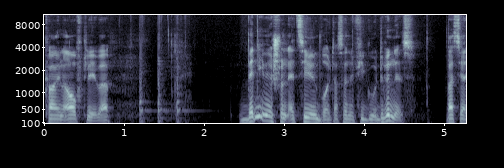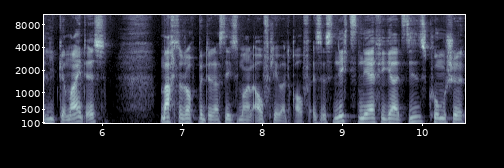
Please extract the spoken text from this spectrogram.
kein Aufkleber. Wenn ihr mir schon erzählen wollt, dass eine Figur drin ist, was ja lieb gemeint ist, macht doch bitte das nächste Mal einen Aufkleber drauf. Es ist nichts nerviger als dieses komische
